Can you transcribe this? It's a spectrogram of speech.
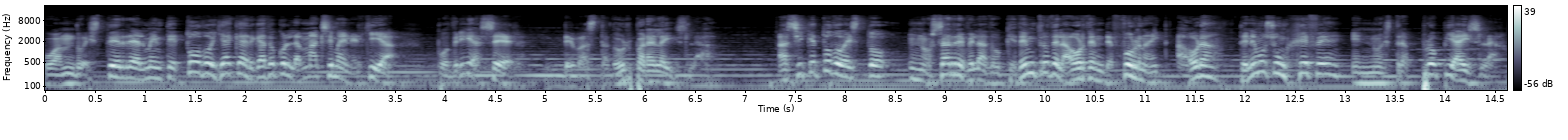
cuando esté realmente todo ya cargado con la máxima energía, podría ser devastador para la isla. Así que todo esto nos ha revelado que dentro de la orden de Fortnite ahora tenemos un jefe en nuestra propia isla.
